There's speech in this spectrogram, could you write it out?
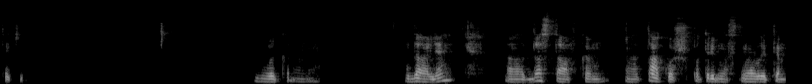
такий. Виконано. Далі доставка. Також потрібно встановити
